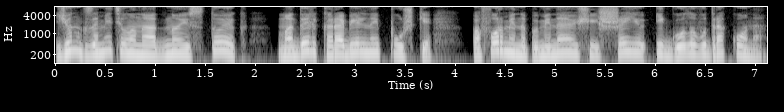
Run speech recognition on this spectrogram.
Йонг заметила на одной из стоек модель корабельной пушки — по форме напоминающей шею и голову дракона.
